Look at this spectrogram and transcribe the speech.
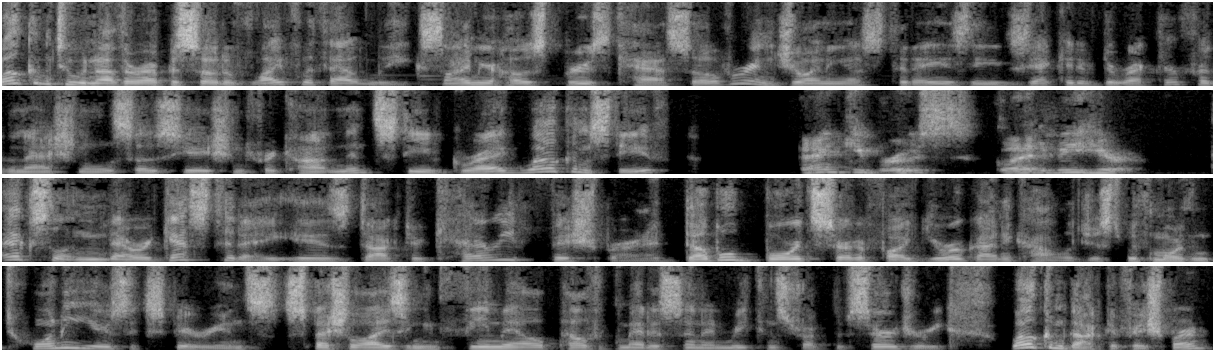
Welcome to another episode of Life Without Leaks. I'm your host, Bruce Cassover, and joining us today is the Executive Director for the National Association for Continence, Steve Gregg. Welcome, Steve. Thank you, Bruce. Glad to be here. Excellent. And our guest today is Dr. Cary Fishburne, a double board certified urogynecologist with more than 20 years' experience specializing in female pelvic medicine and reconstructive surgery. Welcome, Dr. Fishburne.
